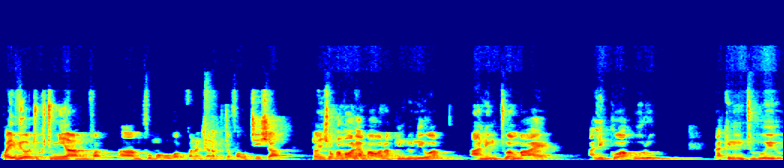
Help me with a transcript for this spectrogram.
Kwa hivyo tukitumia uh, mfumo huu wa kufananisha na kutofautisha, tutaonyesha kwamba wale ambao wanapinduliwa uh, ni mtu ambaye alikuwa huru, lakini mtu huyu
